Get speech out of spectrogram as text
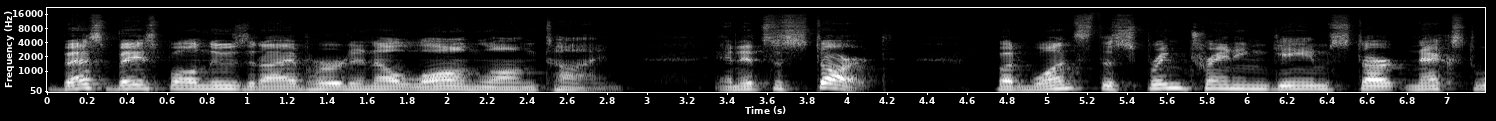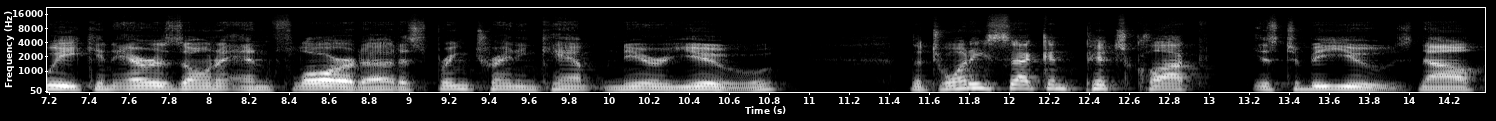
Best baseball news that I've heard in a long, long time. And it's a start. But once the spring training games start next week in Arizona and Florida at a spring training camp near you, the 20 second pitch clock is to be used. Now,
